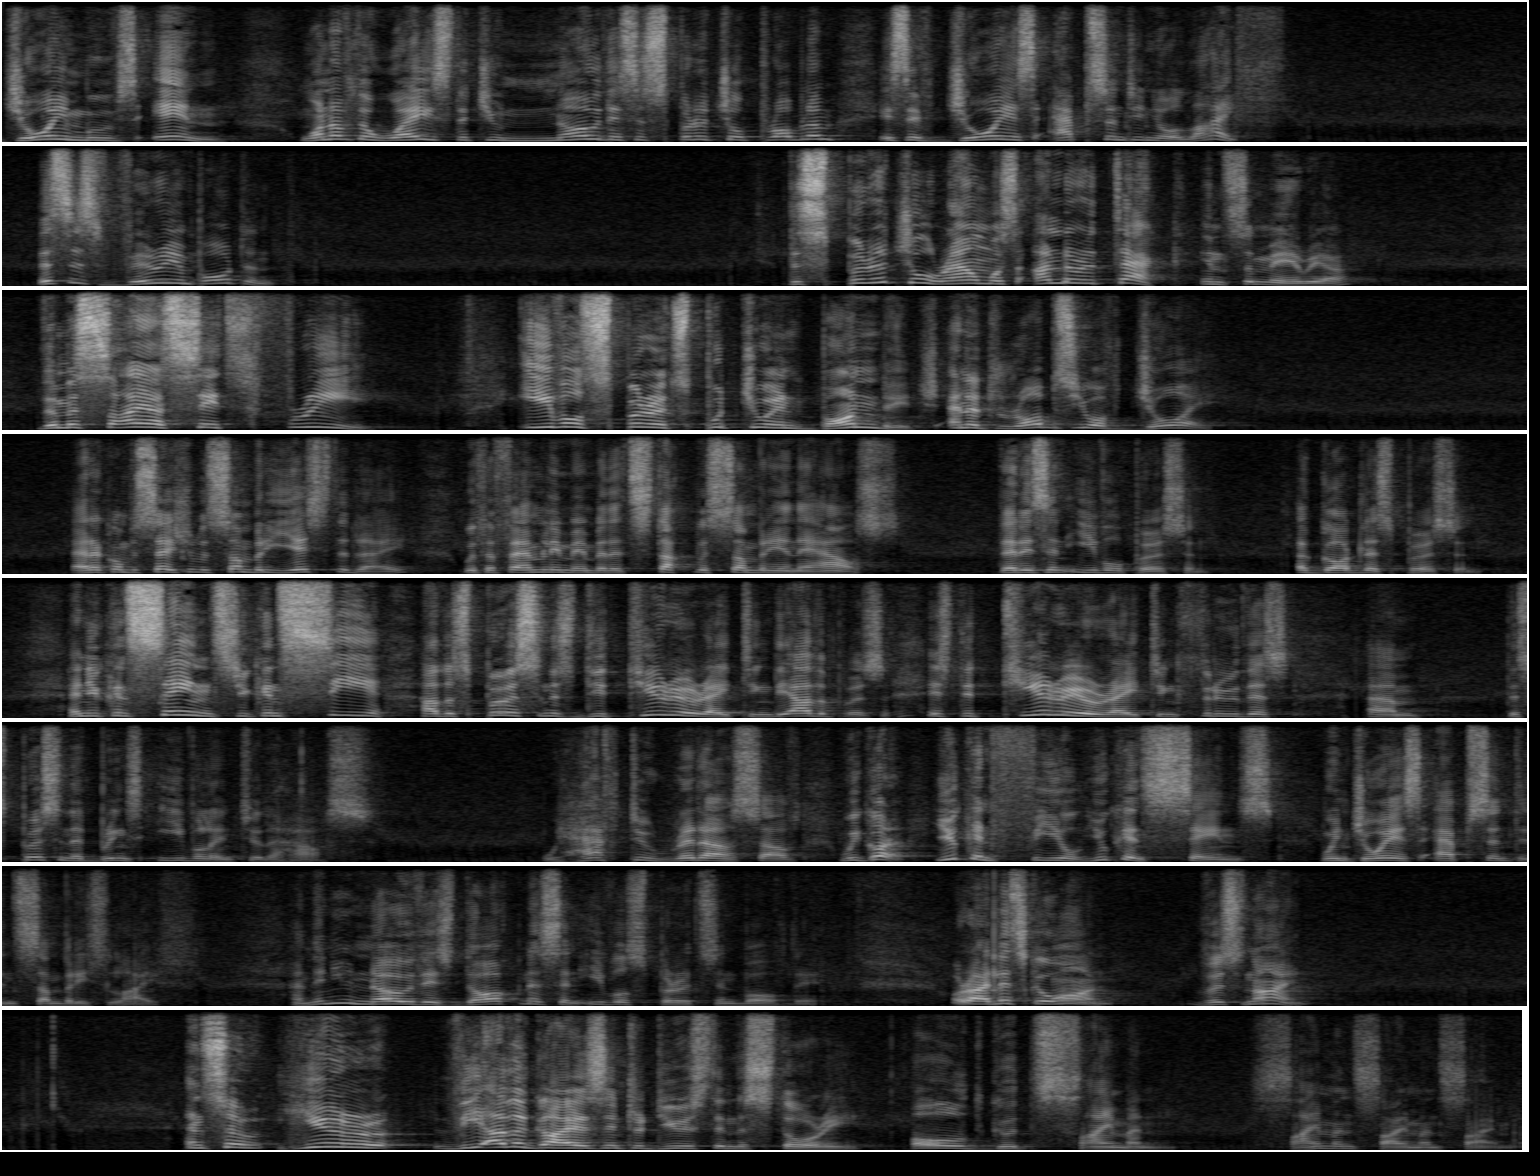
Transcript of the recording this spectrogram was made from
joy moves in. One of the ways that you know there's a spiritual problem is if joy is absent in your life. This is very important. The spiritual realm was under attack in Samaria. The Messiah sets free. Evil spirits put you in bondage and it robs you of joy. I had a conversation with somebody yesterday with a family member that's stuck with somebody in their house that is an evil person, a godless person. And you can sense, you can see how this person is deteriorating, the other person is deteriorating through this, um, this person that brings evil into the house. We have to rid ourselves. We got you can feel, you can sense when joy is absent in somebody's life. And then you know there's darkness and evil spirits involved there. All right, let's go on. Verse 9. And so here the other guy is introduced in the story. Old good Simon. Simon, Simon, Simon.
